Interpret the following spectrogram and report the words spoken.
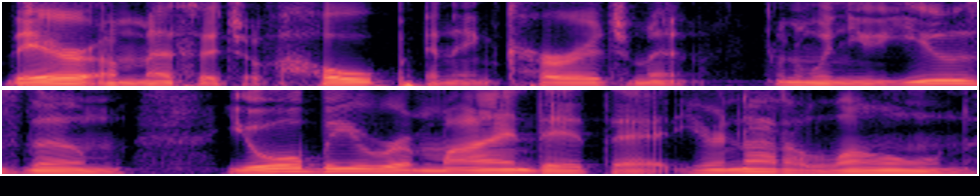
They're a message of hope and encouragement. And when you use them, you will be reminded that you're not alone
